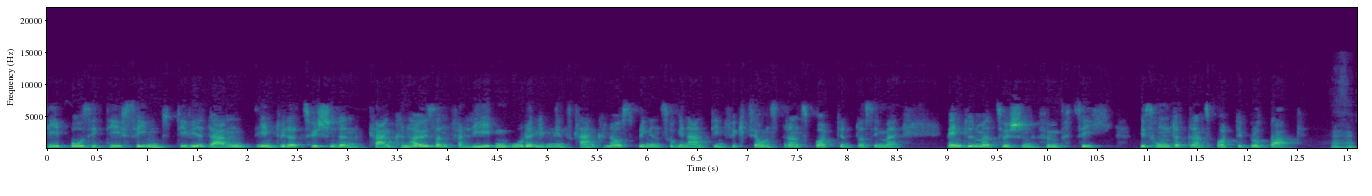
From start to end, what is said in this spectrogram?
die positiv sind, die wir dann entweder zwischen den Krankenhäusern verlegen oder eben ins Krankenhaus bringen, sogenannte Infektionstransporte. Und da sind wir, wendeln wir zwischen 50 bis 100 Transporte pro Tag. Mhm.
